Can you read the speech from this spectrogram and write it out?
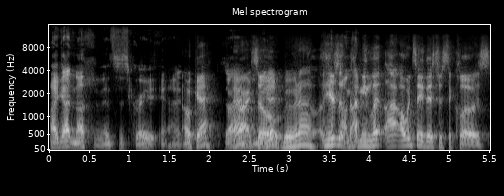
I got nothing. It's just great. okay. All right. So good. moving on. Here's. A, I mean, I would say this just to close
